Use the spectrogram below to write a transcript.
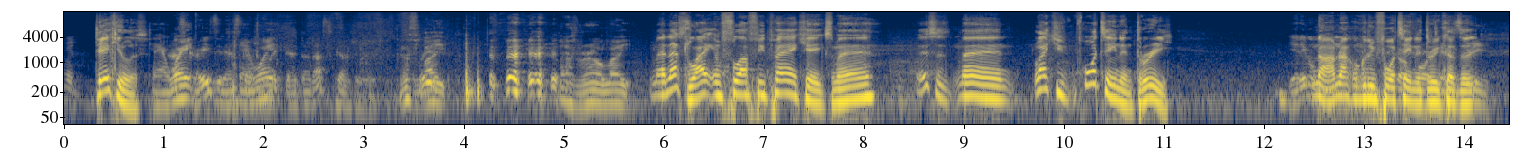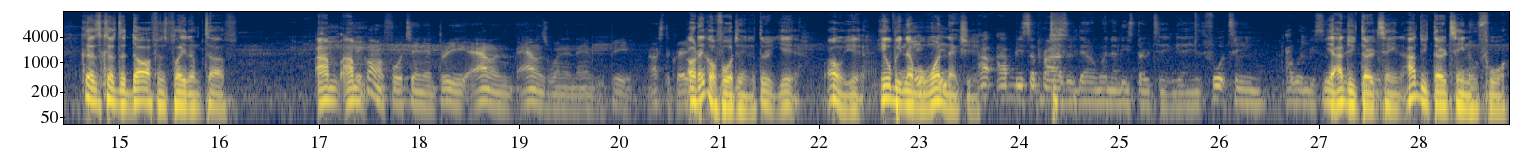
Ridiculous. Can't That's wait. crazy. That Can't wait. like that though. That schedule That's sweet. light. That's real light. Man, that's light and fluffy pancakes, man. This is man, like you fourteen and three. Yeah, No, I'm not gonna do game. fourteen and three because the because because the Dolphins played them tough. I'm They're I'm going 14 and three. Allen Allen's winning the MVP. That's the crazy. oh they go fourteen and three. Yeah. Oh yeah. He'll be number They- one they- next year. I, I'd be surprised if they don't win at least 13 games. 14, I wouldn't be surprised. Yeah, I'll do thirteen. I'll do thirteen and four.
